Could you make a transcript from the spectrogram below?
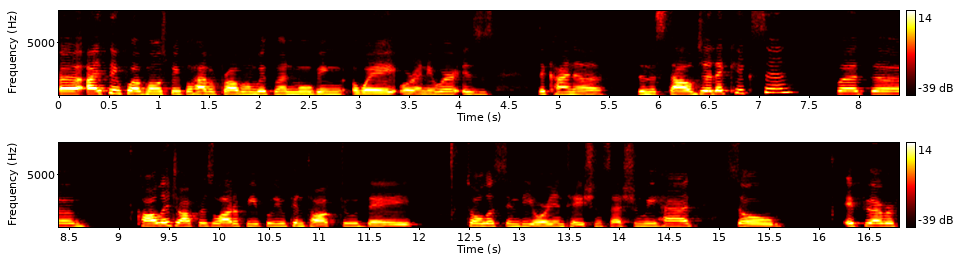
uh, I think what most people have a problem with when moving away or anywhere is the kind of the nostalgia that kicks in. But the college offers a lot of people you can talk to. They told us in the orientation session we had. So if you ever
